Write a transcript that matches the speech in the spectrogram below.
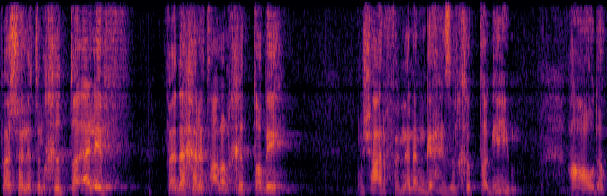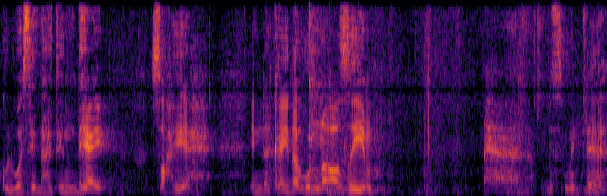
فشلت الخطة ألف فدخلت على الخطة ب. مش عارفة إن أنا مجهز الخطة جيم. هقعد آكل وأسيبها تندعي. صحيح إن كيدهن عظيم. بسم الله.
